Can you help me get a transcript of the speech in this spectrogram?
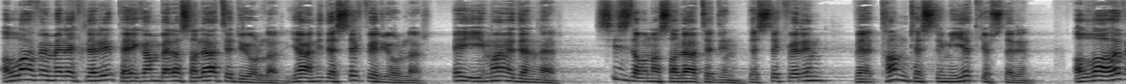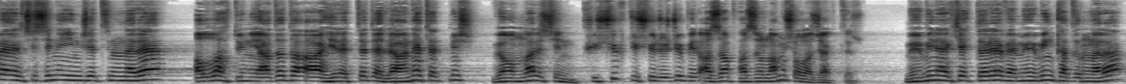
Allah ve melekleri peygambere salat ediyorlar. Yani destek veriyorlar. Ey iman edenler! Siz de ona salat edin, destek verin ve tam teslimiyet gösterin. Allah'ı ve elçisini incetinlere Allah dünyada da ahirette de lanet etmiş ve onlar için küçük düşürücü bir azap hazırlamış olacaktır. Mümin erkeklere ve mümin kadınlara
